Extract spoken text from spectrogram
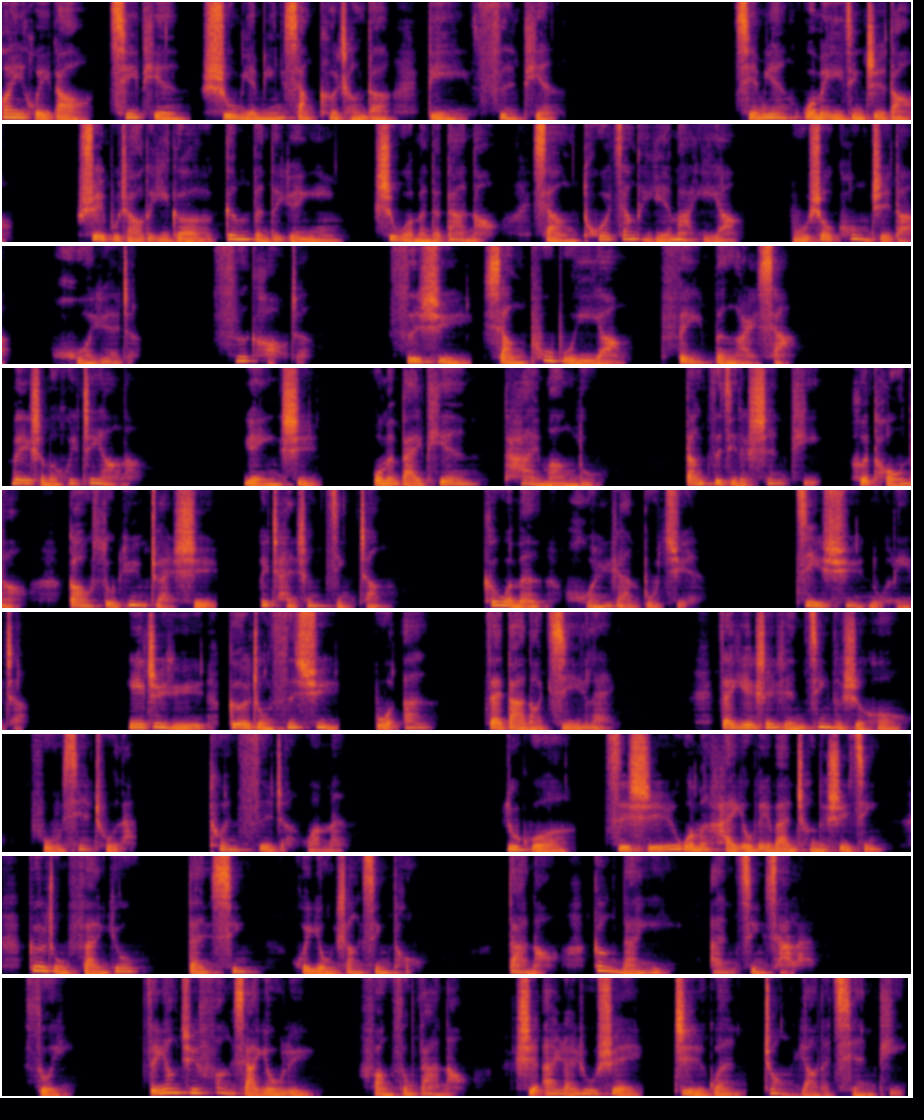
欢迎回到七天舒眠冥想课程的第四天。前面我们已经知道，睡不着的一个根本的原因是我们的大脑像脱缰的野马一样，不受控制的活跃着，思考着，思绪像瀑布一样飞奔而下。为什么会这样呢？原因是，我们白天太忙碌，当自己的身体和头脑高速运转时，会产生紧张。可我们浑然不觉，继续努力着，以至于各种思绪不安在大脑积累，在夜深人静的时候浮现出来，吞噬着我们。如果此时我们还有未完成的事情，各种烦忧、担心会涌上心头，大脑更难以安静下来。所以，怎样去放下忧虑、放松大脑，是安然入睡至关重要的前提。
